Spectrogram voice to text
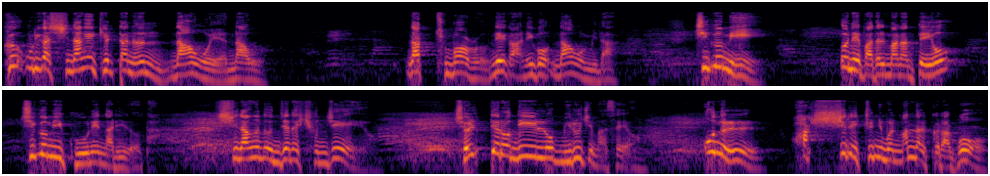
그 우리가 신앙의 결단은 now예요. now. not tomorrow. 내가 아니고 now입니다. 지금이 은혜 받을 만한 때요. 지금이 구원의 날이로다. 신앙은 언제나 현재예요. 절대로 내일로 미루지 마세요. 오늘 확실히 주님을 만날 거라고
